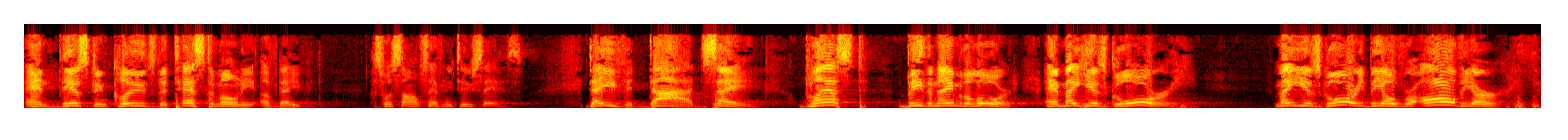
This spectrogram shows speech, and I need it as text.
And this concludes the testimony of David. That's what Psalm 72 says. David died saying, Blessed be the name of the Lord and may His glory, may His glory be over all the earth.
